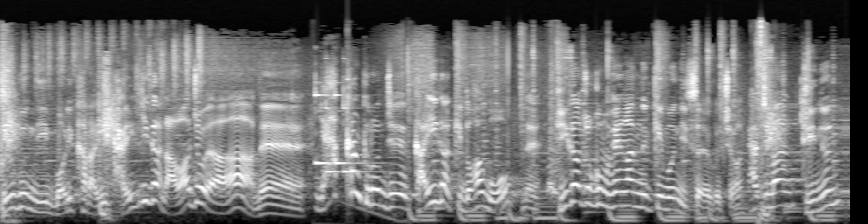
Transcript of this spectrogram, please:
붉은 이 머리카락, 이 갈기가 나와줘야 네 약간 그런 이제 가위 같기도 하고 네 뒤가 조금 휑한 느낌은 있어요, 그렇죠? 하지만 뒤는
